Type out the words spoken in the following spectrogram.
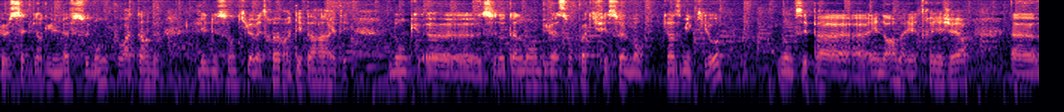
que 7,9 secondes pour atteindre les 200 km/h départ arrêté. Donc euh, c'est notamment dû à son poids qui fait seulement 15 000 kg. Donc c'est pas énorme, elle est très légère. Euh,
